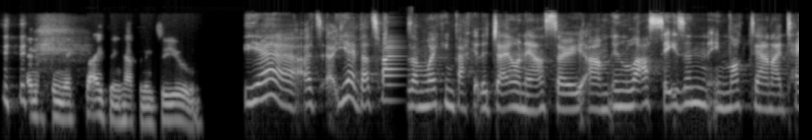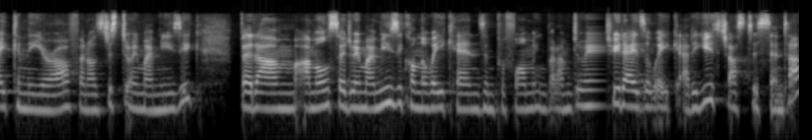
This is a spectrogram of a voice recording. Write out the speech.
anything exciting happening to you? Yeah, yeah, that's right. I'm working back at the jail now. So um, in the last season in lockdown, I'd taken the year off and I was just doing my music. But um, I'm also doing my music on the weekends and performing. But I'm doing two days a week at a youth justice centre,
